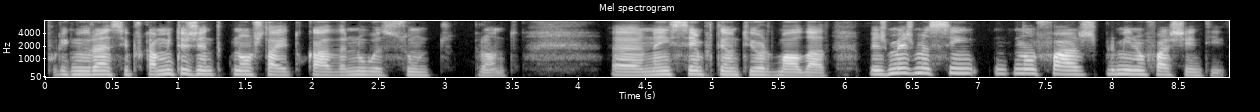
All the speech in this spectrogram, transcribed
por ignorância, porque há muita gente que não está educada no assunto. Pronto. Uh, nem sempre tem um teor de maldade, mas mesmo assim não faz, para mim não faz sentido.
